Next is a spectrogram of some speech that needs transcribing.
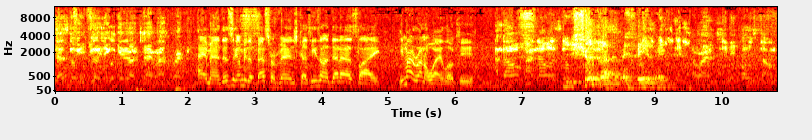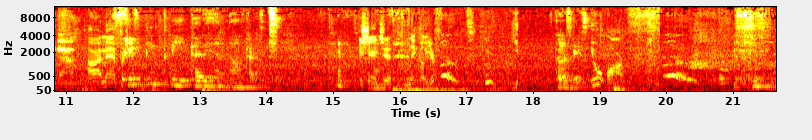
That's gonna be good. You gonna get it on camera, Hey man, this is gonna be the best revenge because he's on dead ass like he might run away, low key. I know, I know. It's gonna He be should run away. Alright, keep me posted. I'm down. All right, man. Pre- 53 career knockouts. appreciate you, Nico. You're fucked. Of course he is. You are.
